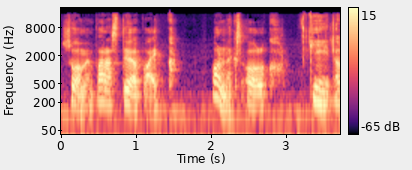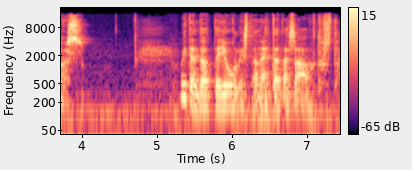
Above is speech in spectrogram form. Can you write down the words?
Suomen paras työpaikka. Onneksi olkoon. Kiitos. Miten te olette juhlistaneet tätä saavutusta?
